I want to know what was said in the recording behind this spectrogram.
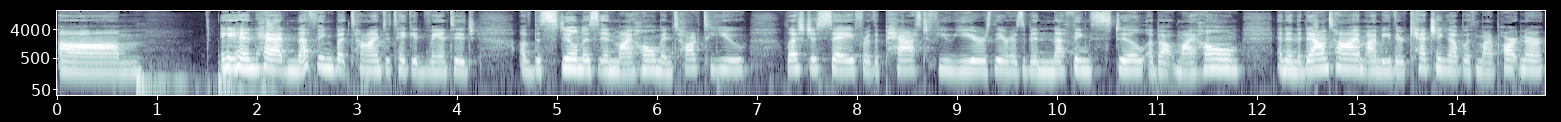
Um, and had nothing but time to take advantage of the stillness in my home and talk to you. Let's just say for the past few years, there has been nothing still about my home. And in the downtime, I'm either catching up with my partner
